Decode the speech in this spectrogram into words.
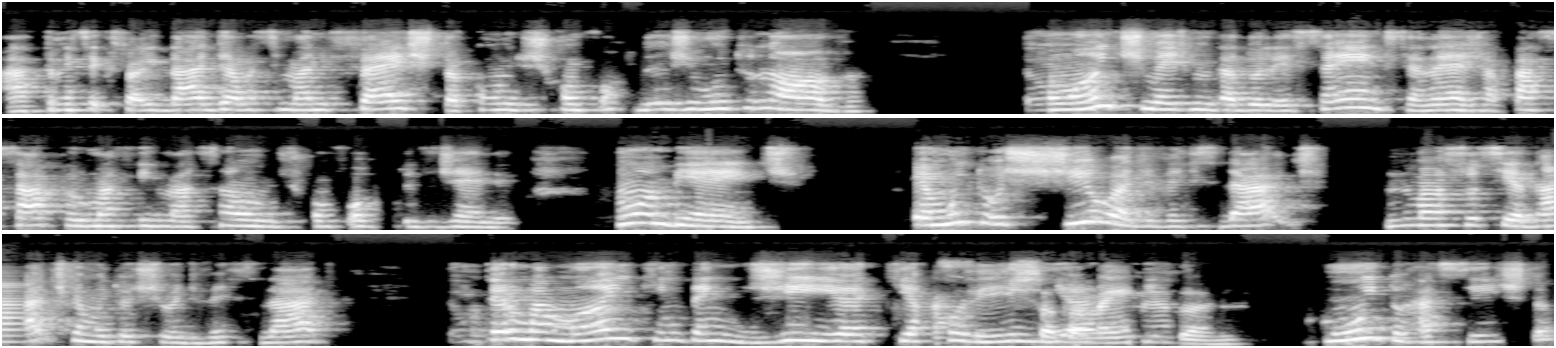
A transexualidade ela se manifesta com desconforto desde muito nova. Então, antes mesmo da adolescência, né, já passar por uma afirmação de desconforto de gênero, num ambiente que é muito hostil à diversidade, numa sociedade que é muito hostil à diversidade. Então, ter uma mãe que entendia, que acolhia. Racista também, né, Dani? Muito racista.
